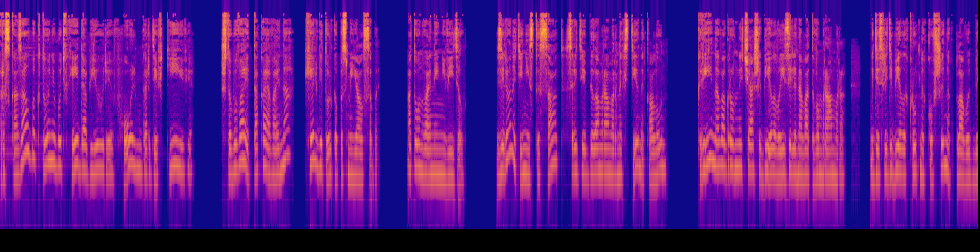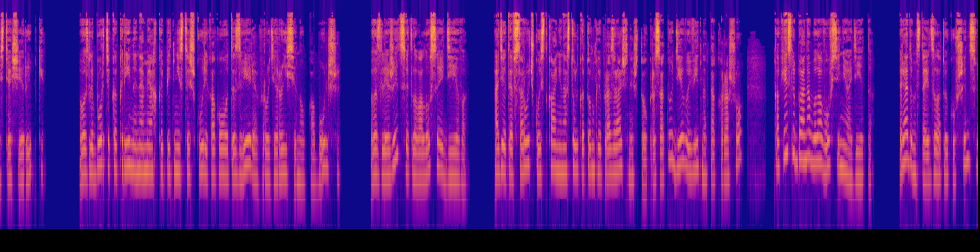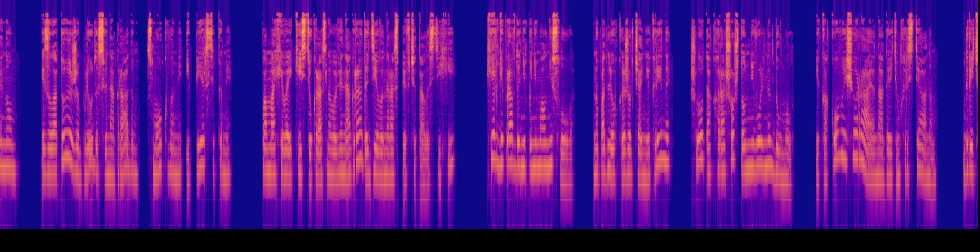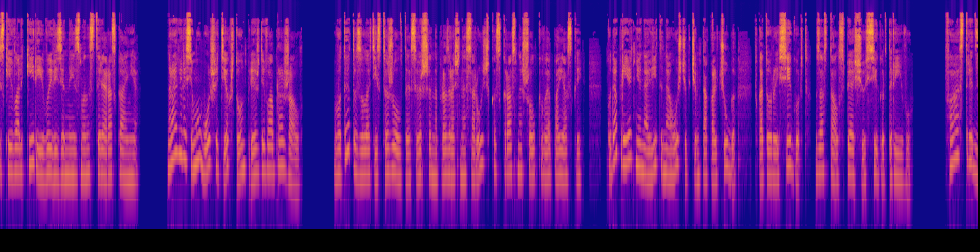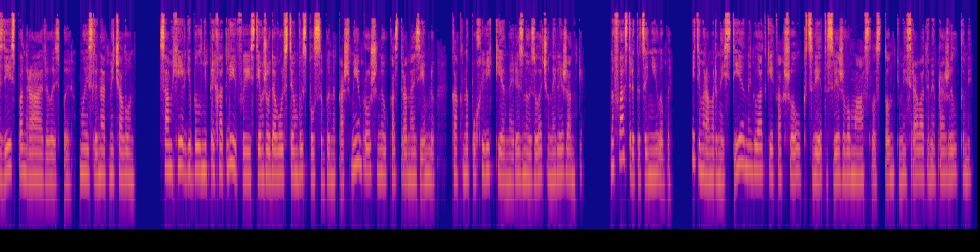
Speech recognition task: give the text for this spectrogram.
Рассказал бы кто-нибудь в Хейдабюре, в Хольмгарде, в Киеве, что бывает такая война, Хельги только посмеялся бы. А то он войны не видел. Зеленый тенистый сад среди беломраморных стен и колонн, Крина в огромной чаше белого и зеленоватого мрамора, где среди белых крупных кувшинок плавают блестящие рыбки. Возле бортика Крины на мягкой пятнистой шкуре какого-то зверя, вроде рыси, но побольше, возлежит светловолосая дева, одетая в сорочку из ткани настолько тонкой и прозрачной, что красоту девы видно так хорошо, как если бы она была вовсе не одета. Рядом стоит золотой кувшин с вином и золотое же блюдо с виноградом, смоковыми и персиками, Помахивая кистью красного винограда, дева нараспев читала стихи. Хельги, правда, не понимал ни слова, но под легкое журчание Крины шло так хорошо, что он невольно думал. И какого еще рая надо этим христианам? Греческие валькирии, вывезенные из монастыря Раскаяния, нравились ему больше тех, что он прежде воображал. Вот эта золотисто-желтая, совершенно прозрачная сорочка с красной шелковой опояской — Куда приятнее на вид и на ощупь, чем та кольчуга, в которой Сигурд застал спящую Сигурд Риву. Фастрид здесь понравилось бы, мысленно отмечал он. Сам Хельги был неприхотлив и с тем же удовольствием выспался бы на кошме, брошенной у костра на землю, как на пуховике на резной золоченой лежанке. Но Фастрид оценила бы. Эти мраморные стены, гладкие как шелк, цвета свежего масла с тонкими сероватыми прожилками,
